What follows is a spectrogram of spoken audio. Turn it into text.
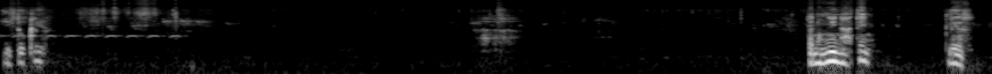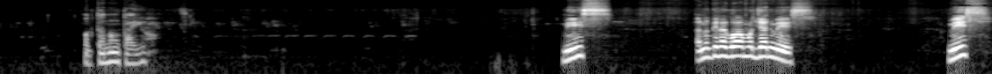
Dito clear. Tanungin natin. Clear. Magtanong tayo. Miss? Anong ginagawa mo dyan, miss? Miss?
